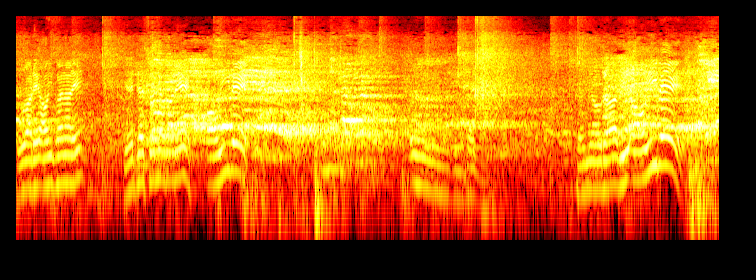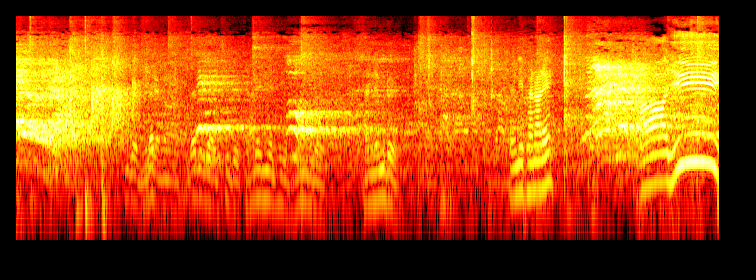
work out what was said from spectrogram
ထူထားတယ်အောင်ကြီးဖမ်းထားတယ်ရဲထက်ဆွဲမြောက်ထားတယ်အောင်ကြီးပဲအေးဒီတိုက်ဆွဲမြောက်ထားပြီအောင်ကြီးပဲလက်လက်တွေရှိတယ်ဓာတ်လေးမြင့်ထိဘူးလို့ဆန်လည်းမတွေ့ဆန်လေးဖန်ထားတယ် အာကြီး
